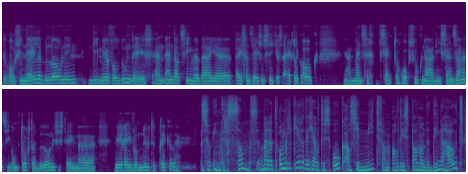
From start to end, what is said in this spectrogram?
de originele beloning niet meer voldoende is. En, en dat zien we bij, uh, bij sensation seekers eigenlijk ook. Ja, mensen zijn toch op zoek naar die sensatie om toch dat beloningssysteem uh, weer even opnieuw te prikkelen. Zo interessant. Maar het omgekeerde geldt dus ook als je niet van al die spannende dingen houdt.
